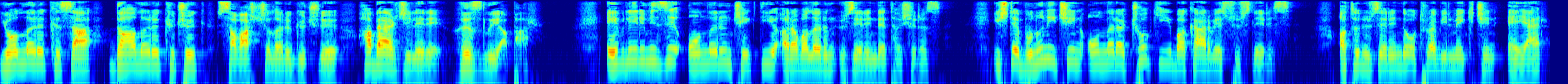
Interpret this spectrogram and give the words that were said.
yolları kısa, dağları küçük, savaşçıları güçlü, habercileri hızlı yapar. Evlerimizi onların çektiği arabaların üzerinde taşırız. İşte bunun için onlara çok iyi bakar ve süsleriz. Atın üzerinde oturabilmek için eğer,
